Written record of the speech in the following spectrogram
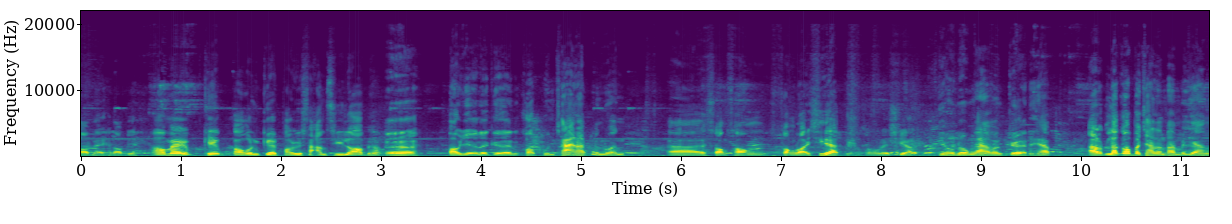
รอบไหนรอบนี้เอาไม่เค้กเป่าคนเกิดเป่าอยู่สามสี่รอบนะครับเออเป่าเยอะเหลือเกิน ขอบคุณช้างนะครับจำนวนอ่าสองสองสองร้อยเชือกสองเลยเชือกที่มาร่วมงานวันเกิดนะครับอะแล้วก็ประชาสัมพันธ์ไปยัง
